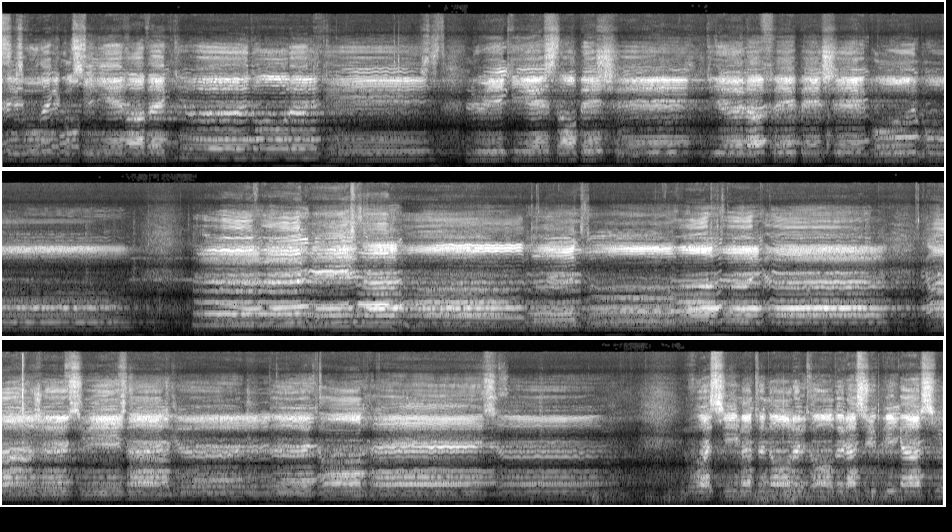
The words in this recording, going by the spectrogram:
Laissez-vous réconcilier avec Dieu dans le Christ. Lui qui est sans péché, Dieu l'a fait pécher Voici maintenant le temps de la supplication.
